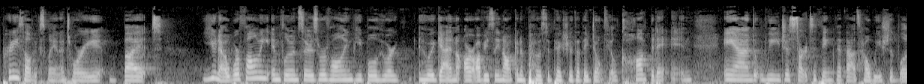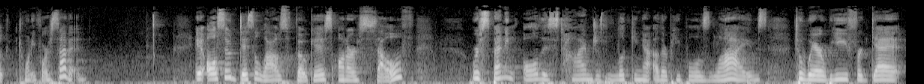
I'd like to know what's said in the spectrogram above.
pretty self explanatory, but you know, we're following influencers, we're following people who are who again are obviously not going to post a picture that they don't feel confident in, and we just start to think that that's how we should look 24/7. It also disallows focus on ourself. We're spending all this time just looking at other people's lives to where we forget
